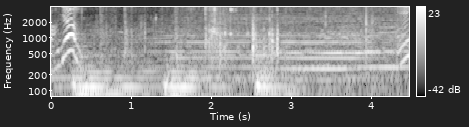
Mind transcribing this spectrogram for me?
តោះយើងអឺ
